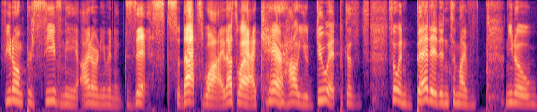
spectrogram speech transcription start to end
if you don't perceive me, I don't even exist. So that's why. That's why I care how you do it because it's so embedded into my, you know,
